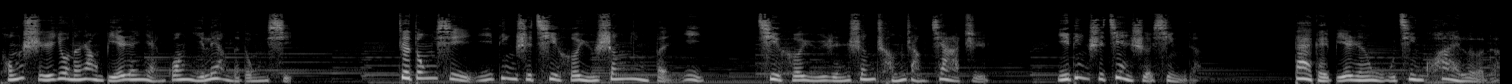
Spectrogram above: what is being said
同时又能让别人眼光一亮的东西。这东西一定是契合于生命本意，契合于人生成长价值，一定是建设性的，带给别人无尽快乐的。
